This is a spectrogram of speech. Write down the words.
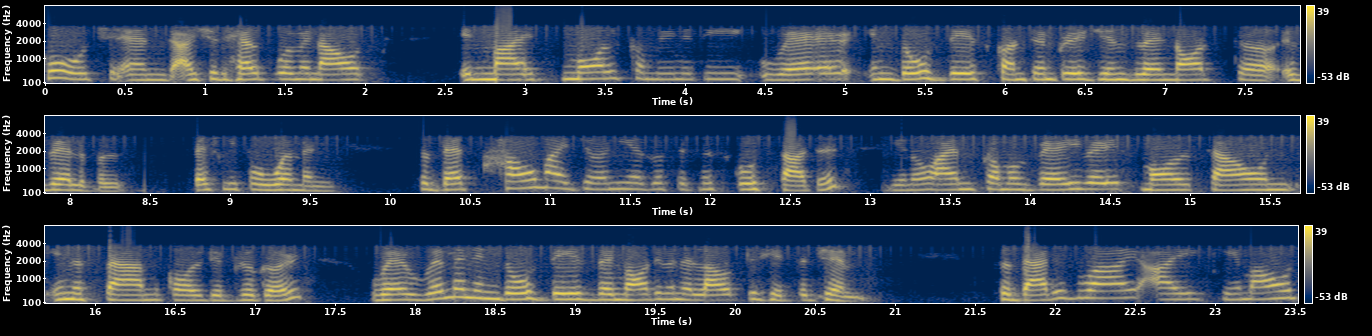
coach and I should help women out in my small community where in those days contemporary gyms were not uh, available, especially for women. So that's how my journey as a fitness coach started. You know, I'm from a very, very small town in Assam called Dibrugarh, where women in those days were not even allowed to hit the gym. So that is why I came out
